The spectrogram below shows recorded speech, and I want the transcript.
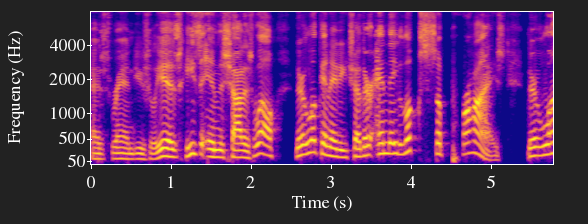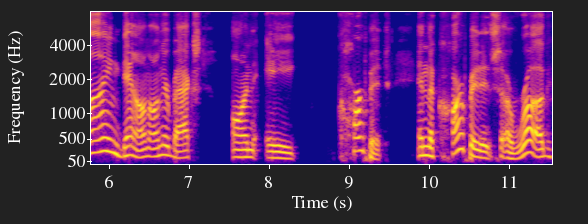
as Rand usually is. He's in the shot as well. They're looking at each other and they look surprised. They're lying down on their backs on a carpet, and the carpet is a rug.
